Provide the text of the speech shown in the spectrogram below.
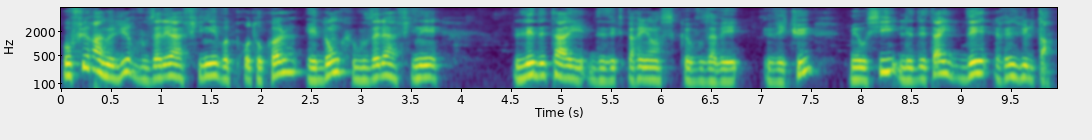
Au fur et à mesure, vous allez affiner votre protocole et donc vous allez affiner les détails des expériences que vous avez vécues, mais aussi les détails des résultats.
